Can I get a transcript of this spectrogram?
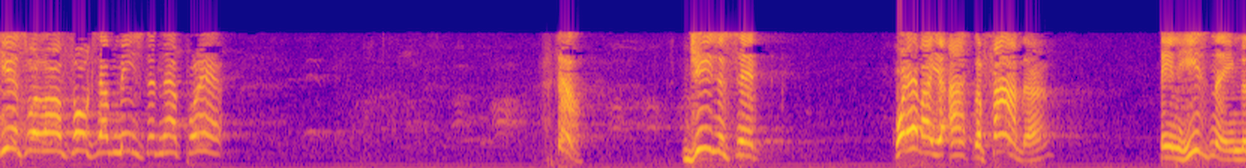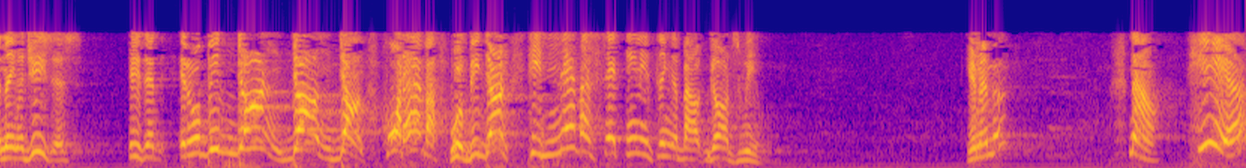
Here's what a lot of folks have missed in their prayer. Now, Jesus said, whatever you ask the Father in His name, the name of Jesus, He said, it will be done, done, done. Whatever will be done. He never said anything about God's will. You remember? Now, here,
